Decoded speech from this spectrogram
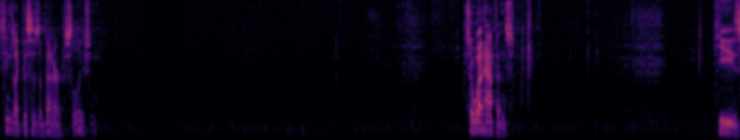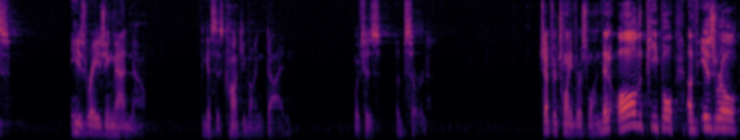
It Seems like this is a better solution. So, what happens? He's, he's raging mad now because his concubine died, which is absurd. Chapter 20, verse 1. Then all the people of Israel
